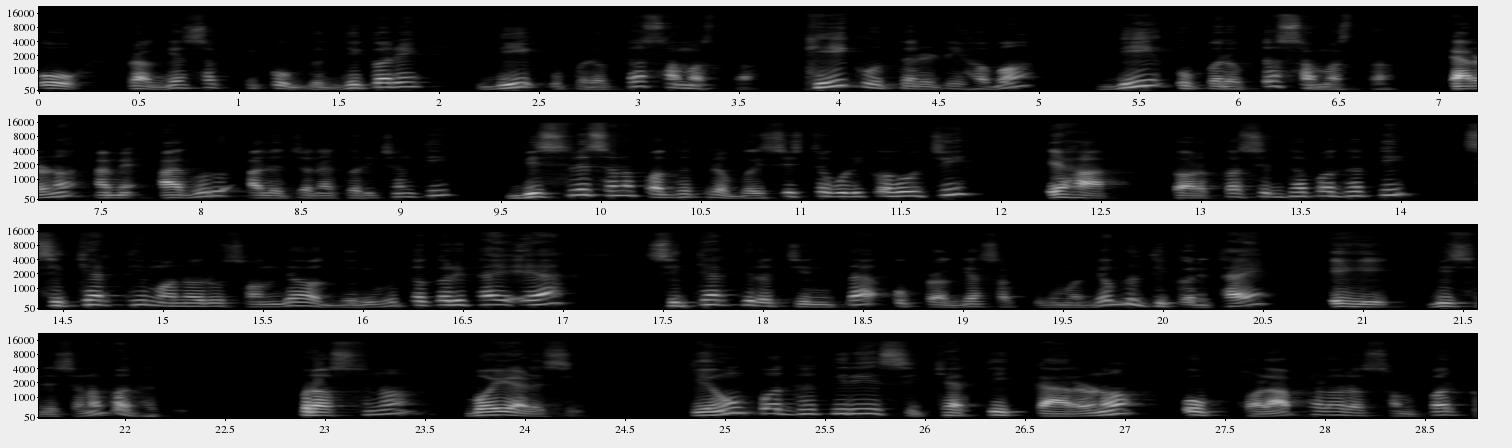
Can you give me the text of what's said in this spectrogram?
ଓ ପ୍ରଜ୍ଞା ଶକ୍ତିକୁ ବୃଦ୍ଧି କରେ। ଡି ଉପରୋକ୍ତ ସମସ୍ତ। ଠିକ ଉତ୍ତରଟି ହବ ଡି ଉପରୋକ୍ତ ସମସ୍ତ। କାରଣ ଆମେ ଆଗରୁ ଆଲୋଚନା କରିଛନ୍ତି ବିଶ୍ଳେଷଣ ପଦ୍ଧତିର ବୈଶିଷ୍ଟ୍ୟ ଗୁଡ଼ିକ ହେଉଛି ଏହା ତର୍କସିଦ୍ଧ ପଦ୍ଧତି ଶିକ୍ଷାର୍ଥୀ ମନରୁ ସନ୍ଦେହ ଦୂରୀଭୂତ କରିଥାଏ। ଏହା ଶିକ୍ଷାର୍ଥୀର ଚିନ୍ତା ଓ ପ୍ରଜ୍ଞା ଶକ୍ତିକୁ ମଧ୍ୟ ବୃଦ୍ଧି କରିଥାଏ ଏହି ବିଶ୍ଳେଷଣ ପଦ୍ଧତି। ପ୍ରଶ୍ନ ବୟାଳିଶ। କେଉଁ ପଦ୍ଧତିରେ ଶିକ୍ଷାର୍ଥୀ କାରଣ ଓ ଫଳାଫଳର ସମ୍ପର୍କ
